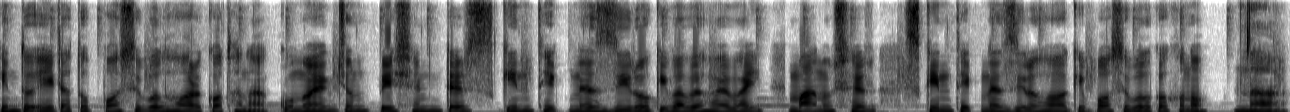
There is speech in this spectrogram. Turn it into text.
কিন্তু এটা তো পসিবল হওয়ার কথা না। কোনো একজন পেশেন্টের স্কিন থিকনেস জিরো কীভাবে হয় ভাই? মানুষের স্কিন থিকনেস জিরো হওয়া কি পসিবল কখনো? না।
